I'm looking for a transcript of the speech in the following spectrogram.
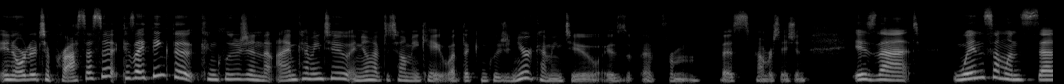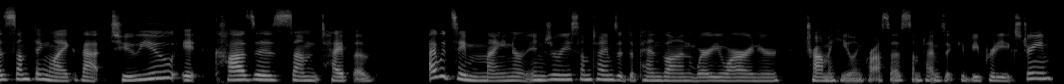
in order to process it, because I think the conclusion that I'm coming to, and you'll have to tell me, Kate, what the conclusion you're coming to is uh, from this conversation, is that when someone says something like that to you, it causes some type of I would say minor injury. Sometimes it depends on where you are in your trauma healing process. Sometimes it could be pretty extreme.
